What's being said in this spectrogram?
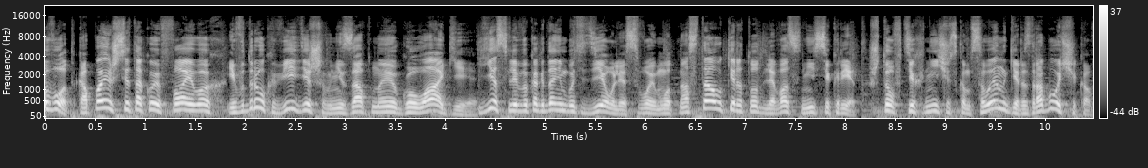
Ну вот, копаешься такой в файлах и вдруг видишь внезапные гулаги. Если вы когда-нибудь делали свой мод на сталкер, то для вас не секрет, что в техническом сленге разработчиков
